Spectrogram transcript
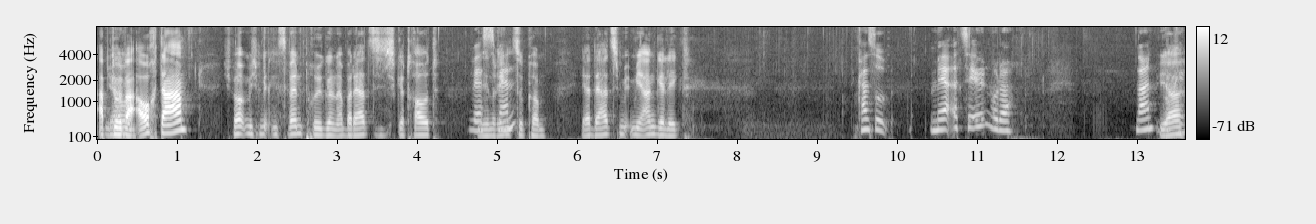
Abdul Ja. war auch da. Ich wollte mich mit dem Sven prügeln, aber der hat sich nicht getraut, Wer in den Sven? Ring zu kommen. Ja, der hat sich mit mir angelegt. Kannst du mehr erzählen oder? Nein? Ja. Okay.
